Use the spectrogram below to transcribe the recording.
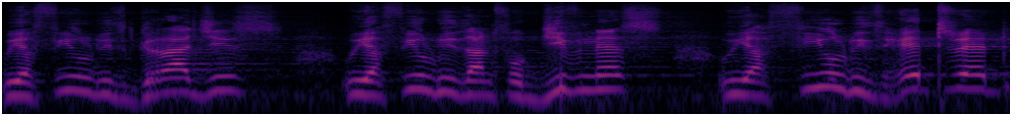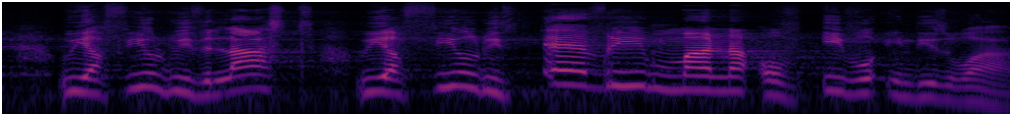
We are filled with grudges. We are filled with unforgiveness. We are filled with hatred. We are filled with lust. We are filled with every manner of evil in this world.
